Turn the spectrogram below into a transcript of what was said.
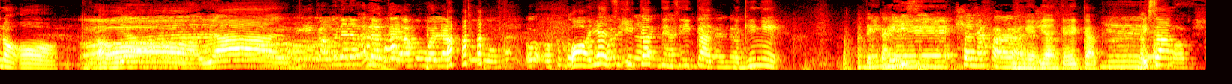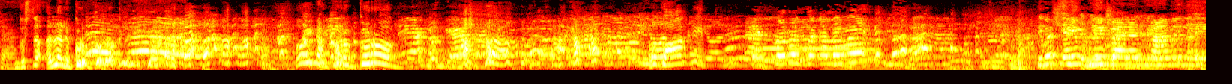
ano. Oh. Oh, yan. Ikaw mo na ng vlog kaya ako wala po. Oh, yan. Si Ikat din. Si Ikat. Naghingi. Teka, hindi si siya naka. Hingi. Yan, kay Ikat. Yes. Isang, gusto, ala, nagkurog-kurog. Uy, nagkurog-kurog. Bakit? Nagkurog sa kalami. Diba siya Simply Balance Family.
